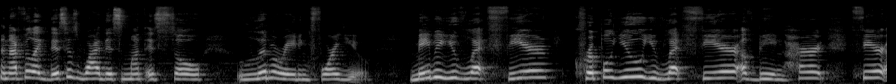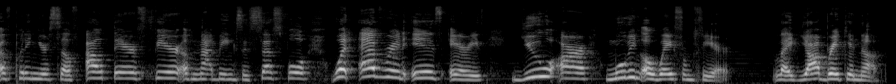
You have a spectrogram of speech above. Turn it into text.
And I feel like this is why this month is so liberating for you. Maybe you've let fear cripple you. You've let fear of being hurt, fear of putting yourself out there, fear of not being successful, whatever it is, Aries, you are moving away from fear. Like y'all breaking up.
